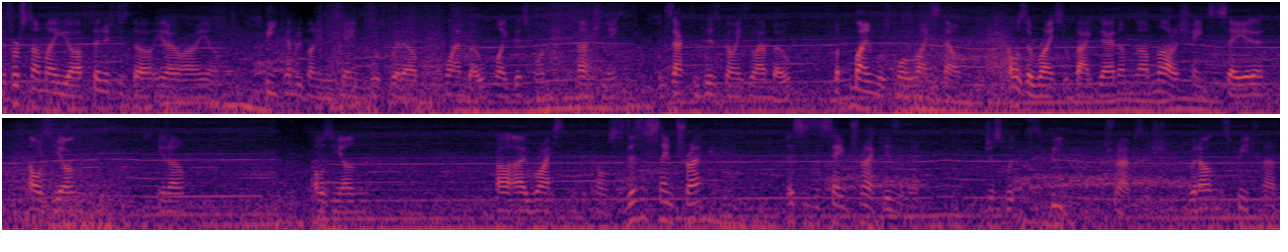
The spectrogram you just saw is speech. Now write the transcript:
The first time I uh, finished this, uh, you know, I uh, beat everybody in this game was with a Lambo, like this one, actually. Exactly this guy's Lambo. But mine was more riced out. I was a racer back then, I'm, I'm not ashamed to say it. I was young, you know. I was young. Uh, I raced Oh, is this the same track? This is the same track, isn't it? Just with speed traps, without the speed traps.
